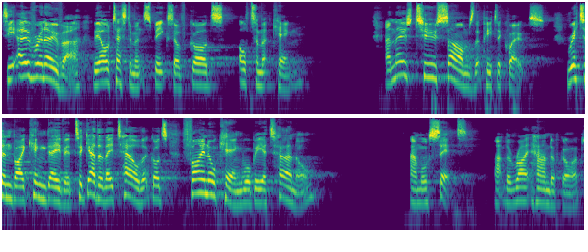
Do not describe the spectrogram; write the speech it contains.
See, over and over, the Old Testament speaks of God's ultimate king. And those two Psalms that Peter quotes, written by King David, together they tell that God's final king will be eternal and will sit at the right hand of God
